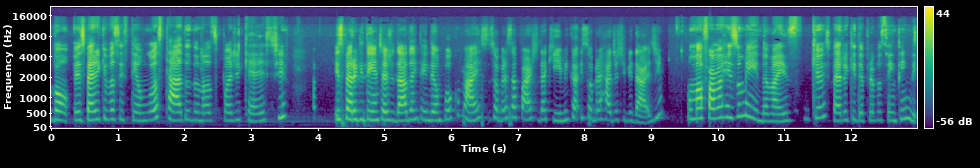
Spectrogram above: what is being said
Bom, eu espero que vocês tenham gostado do nosso podcast. Espero que tenha te ajudado a entender um pouco mais sobre essa parte da química e sobre a radioatividade. Uma forma resumida, mas que eu espero que dê para você entender.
